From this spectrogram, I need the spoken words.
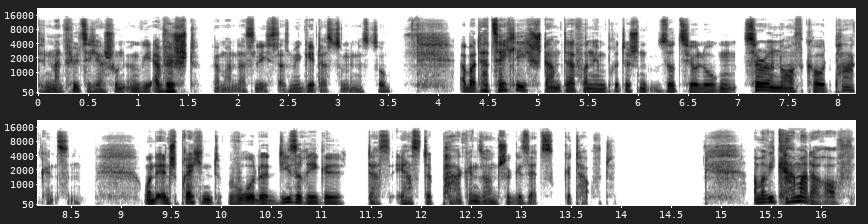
denn man fühlt sich ja schon irgendwie erwischt, wenn man das liest. Also mir geht das zumindest so. Aber tatsächlich stammt er von dem britischen Soziologen Cyril Northcote Parkinson. Und entsprechend wurde diese Regel das erste Parkinson'sche Gesetz getauft. Aber wie kam er darauf?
